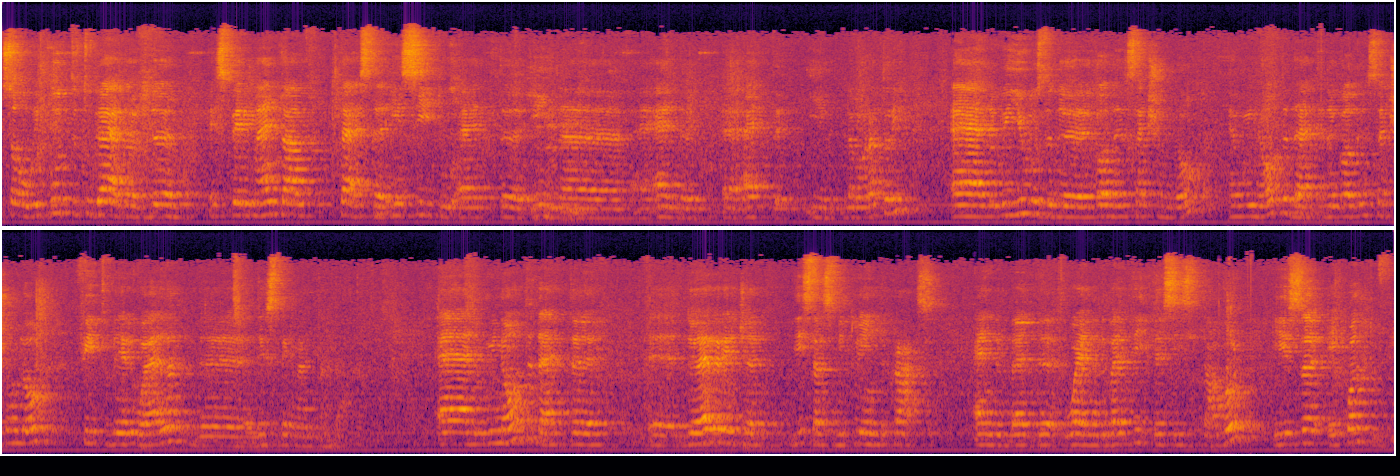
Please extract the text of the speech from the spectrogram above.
So we put together the experimental test in situ at in uh, and uh, at in laboratory, and we used the golden section law, and we note that the golden section law fit very well the, the experimental data. And we note that uh, uh, the average distance between the cracks and the bed, when the bed thickness is double, is uh, equal to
